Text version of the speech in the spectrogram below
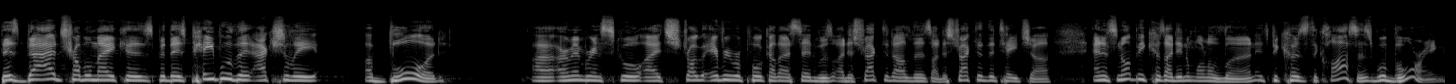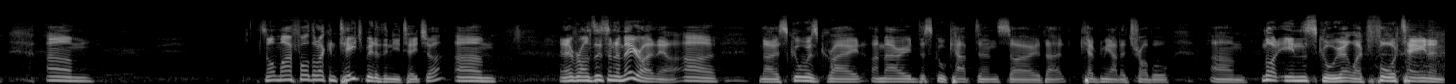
There's bad troublemakers, but there's people that actually are bored uh, I remember in school, I struggled. Every report card that I said was I distracted others, I distracted the teacher. And it's not because I didn't want to learn, it's because the classes were boring. Um, it's not my fault that I can teach better than you, teacher. Um, and everyone's listening to me right now. Uh, no, school was great. I married the school captain, so that kept me out of trouble. Um, not in school, you're like 14 and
